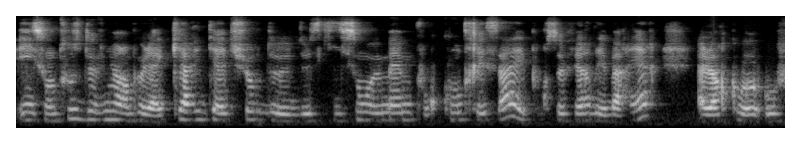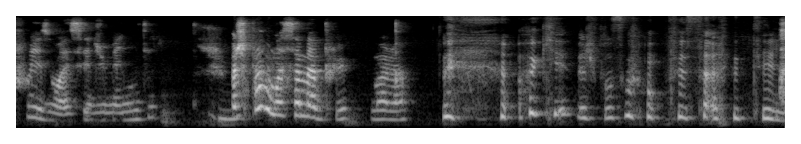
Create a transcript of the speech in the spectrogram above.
Et ils sont tous devenus un peu la caricature de, de ce qu'ils sont eux-mêmes pour contrer ça et pour se faire des barrières, alors qu'au fond, ils ont assez d'humanité. Mm. Moi, je sais pas, moi, ça m'a plu. Voilà. ok, je pense qu'on peut s'arrêter là.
